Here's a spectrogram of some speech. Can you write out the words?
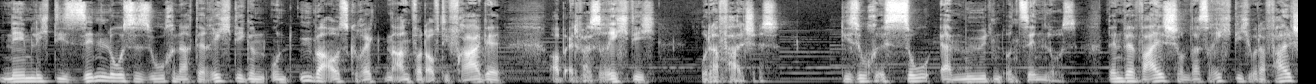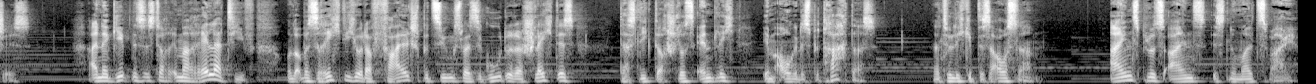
nämlich die sinnlose Suche nach der richtigen und überaus korrekten Antwort auf die Frage, ob etwas richtig oder falsch ist. Die Suche ist so ermüdend und sinnlos, denn wer weiß schon, was richtig oder falsch ist. Ein Ergebnis ist doch immer relativ und ob es richtig oder falsch bzw. gut oder schlecht ist, das liegt doch schlussendlich im Auge des Betrachters. Natürlich gibt es Ausnahmen. Eins plus eins ist nun mal zwei.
